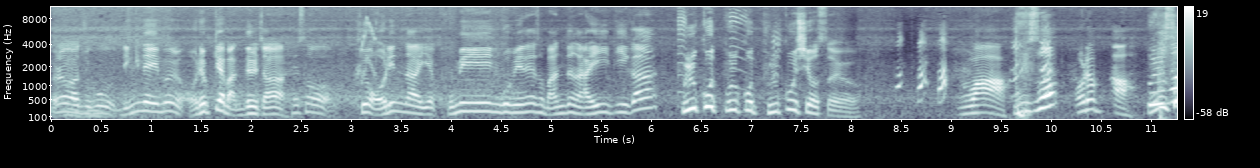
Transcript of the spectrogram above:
그래가지고 닉네임을 어렵게 만들자 해서 그 어린 나이에 고민 고민해서 만든 아이디가 불꽃 불꽃 불꽃이었어요. 와 웃어? 어렵다. 웃어?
